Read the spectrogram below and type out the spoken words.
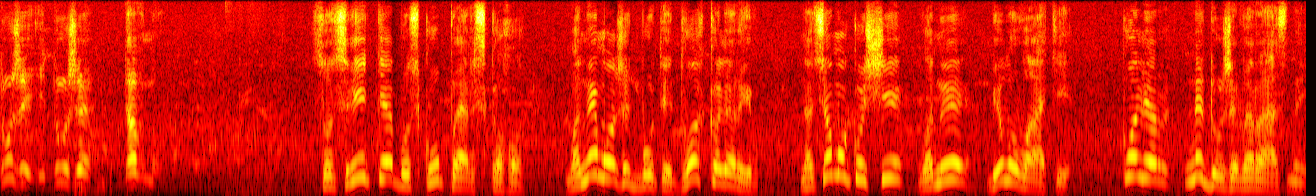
дуже і дуже давно. Соцвіття буску перського. Вони можуть бути двох кольорів. На цьому кущі вони білуваті. Колір не дуже виразний.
